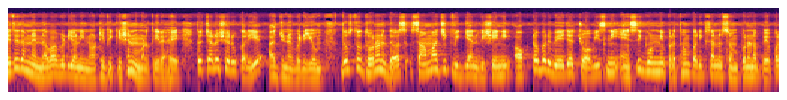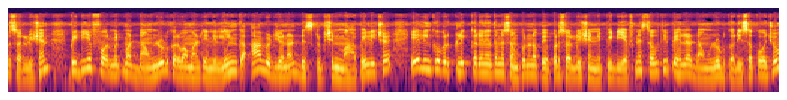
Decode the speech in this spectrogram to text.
જેથી તમને નવા વિડીયોની નોટિફિકેશન મળતી રહે. તો ચાલો શરૂ કરીએ આજનો વીડિયો. દોસ્તો, ધોરણ દસ સામાજિક વિજ્ઞાન વિષયની ઓક્ટોબર બે હજાર ચોવીસની એંસી ગુણની પ્રથમ પરીક્ષાનું સંપૂર્ણ પેપર સોલ્યુશન. પીડીએફ ફોર્મેટમાં ડાઉનલોડ કરવા માટેની લિંક આ વિડીયોના ડિસ્ક્રિપ્શનમાં આપેલી છે એ લિંક ઉપર ક્લિક કરીને તમે સંપૂર્ણ પેપર સોલ્યુશનની પીડીએફને સૌથી પહેલાં ડાઉનલોડ કરી શકો છો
